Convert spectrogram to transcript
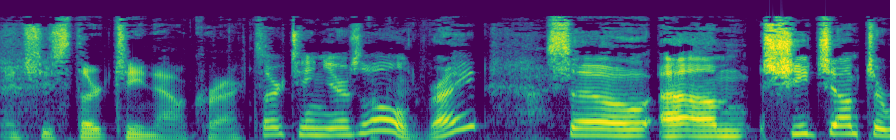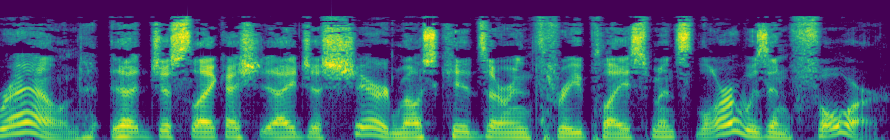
And she's 13 now, correct? 13 years old, right? So um, she jumped around, uh, just like I, sh- I just shared. Most kids are in three placements. Laura was in four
